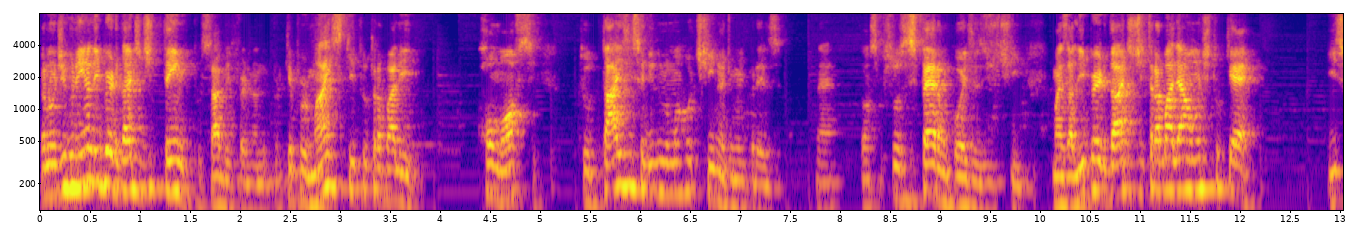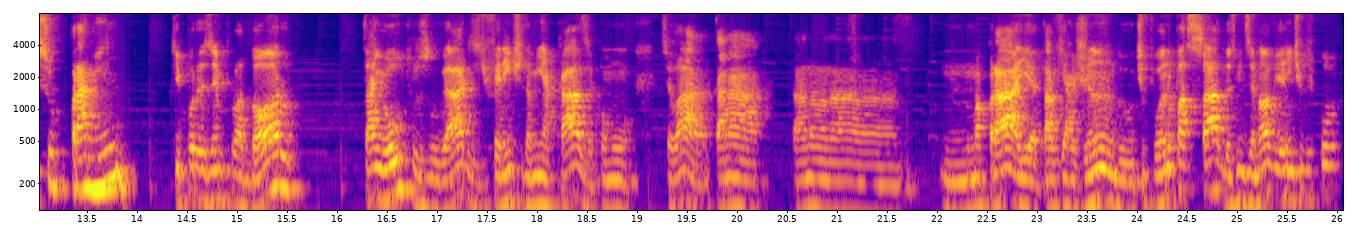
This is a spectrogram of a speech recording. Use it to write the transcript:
eu não digo nem a liberdade de tempo, sabe, Fernando, porque por mais que tu trabalhe home office, tu estás inserido numa rotina de uma empresa, né? Então as pessoas esperam coisas de ti, mas a liberdade de trabalhar onde tu quer, isso, para mim, que, por exemplo, adoro tá em outros lugares, diferente da minha casa, como, sei lá, tá na, tá na, na numa praia, tá viajando. Tipo, ano passado, 2019, a gente ficou,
